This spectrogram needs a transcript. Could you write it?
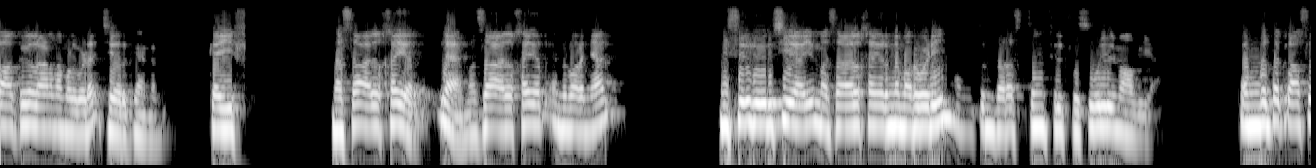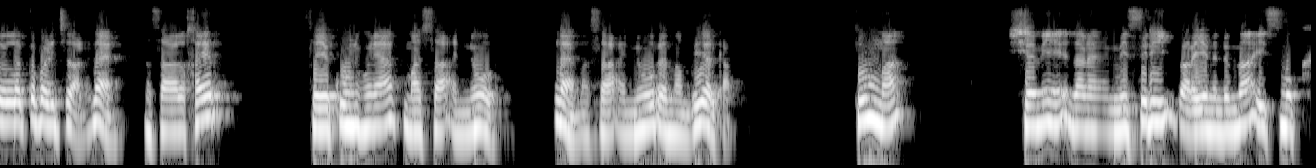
വാക്കുകളാണ് നമ്മളിവിടെ ചേർക്കേണ്ടത്. കൈഫ് മസ അൽ ഖൈർ അല്ലെ മസ അൽ ഖൈർ എന്ന് പറഞ്ഞാൽ മിസ്രി തീർച്ചയായും മസ അൽ ഖൈറിന്റെ മറുപടി അൻതും ദറസ്തും ഫിൽ ഫുസൂലിൽ മാവിയ പണ്ടത്തെ ക്ലാസ്സുകളിലൊക്കെ പഠിച്ചതാണ് അല്ലെ മസ അൽ ഖൈർ സയക്കൂൻ ഹുനാക് മസ അന്നൂർ അല്ലെ മസ അന്നൂർ എന്ന് നമുക്ക് ചേർക്കാം. തുമ്മ ഷമി എന്താണ് മിസ്രി പറയുന്നുണ്ട് മ ഇസ്മുഖ്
